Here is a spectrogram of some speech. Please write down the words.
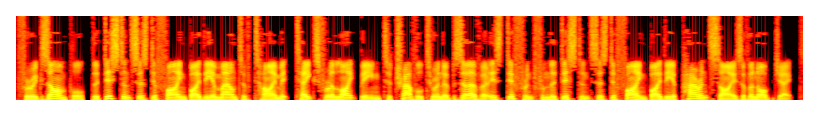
For example, the distance as defined by the amount of time it takes for a light beam to travel to an observer is different from the distance as defined by the apparent size of an object.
